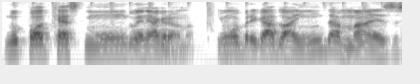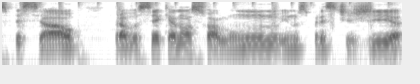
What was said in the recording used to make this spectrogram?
no podcast Mundo Enneagrama. E um obrigado ainda mais especial para você que é nosso aluno e nos prestigia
